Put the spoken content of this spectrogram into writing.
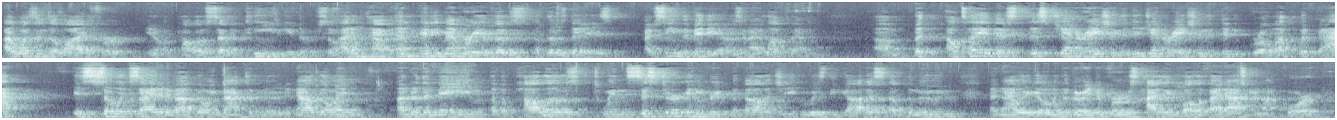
I wasn't alive for, you know, Apollo 17 either. So I don't have em- any memory of those, of those days. I've seen the videos and I love them. Um, but I'll tell you this, this generation, the new generation that didn't grow up with that, is so excited about going back to the moon and now going under the name of Apollo's twin sister in Greek mythology, who is the goddess of the moon. And now we go with a very diverse, highly qualified astronaut corps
